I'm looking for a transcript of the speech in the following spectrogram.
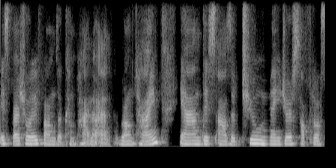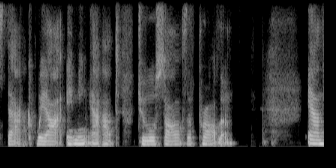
especially from the compiler and runtime. And these are the two major software stack we are aiming at to solve the problem. And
